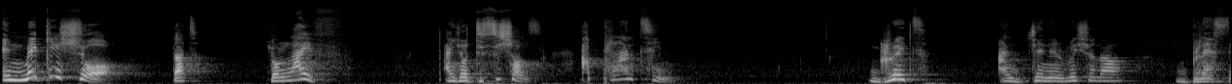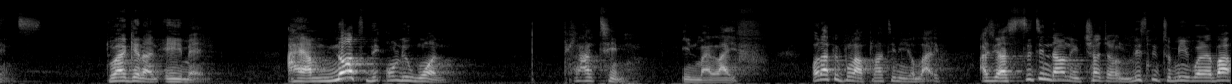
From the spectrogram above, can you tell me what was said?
in making sure that your life and your decisions are planting great and generational blessings. Do I get an amen? I am not the only one planting in my life. Other people are planting in your life. As you are sitting down in church or listening to me wherever,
